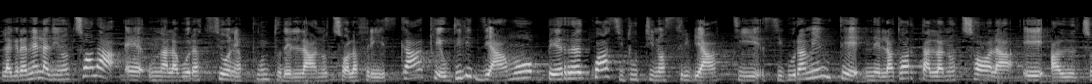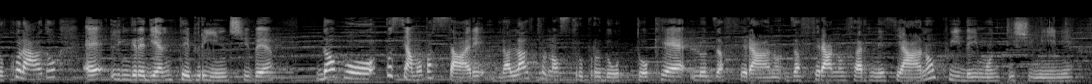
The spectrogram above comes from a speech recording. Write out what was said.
La granella di nocciola è una lavorazione appunto della nocciola fresca che utilizziamo per quasi tutti i nostri piatti. Sicuramente nella torta alla nocciola e al cioccolato è l'ingrediente principe. Dopo possiamo passare dall'altro nostro prodotto che è lo zafferano, zafferano farnesiano qui dei Monticimini.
